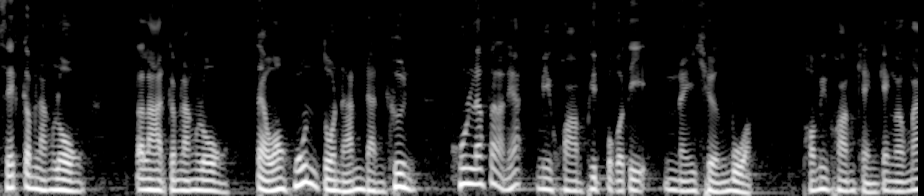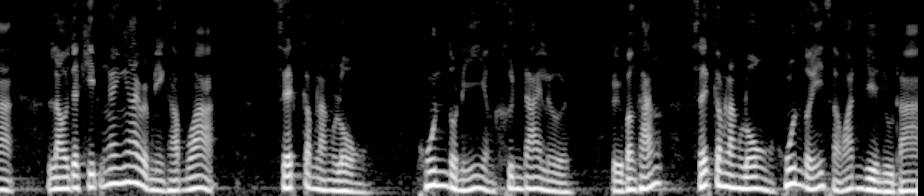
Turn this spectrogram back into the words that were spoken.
เซตกำลังลง ตลาดกำลังลง แต่ว่าหุ้นตัวนั้นดันขึ้น หุ้นลักษณะเนี้ยมีความผิดปกติในเชิงบวก เพราะมีความแข็งแกร่งมากๆ เราจะคิดง่าย ๆแบบนี้ครับว่าเซตกำลังลง หุ้นตัวนี้ยังขึ้นได้เลย หรือบางครั้งเซตกำลังลง หุ้นตัวนี้สามารถยืนอยู่ได้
